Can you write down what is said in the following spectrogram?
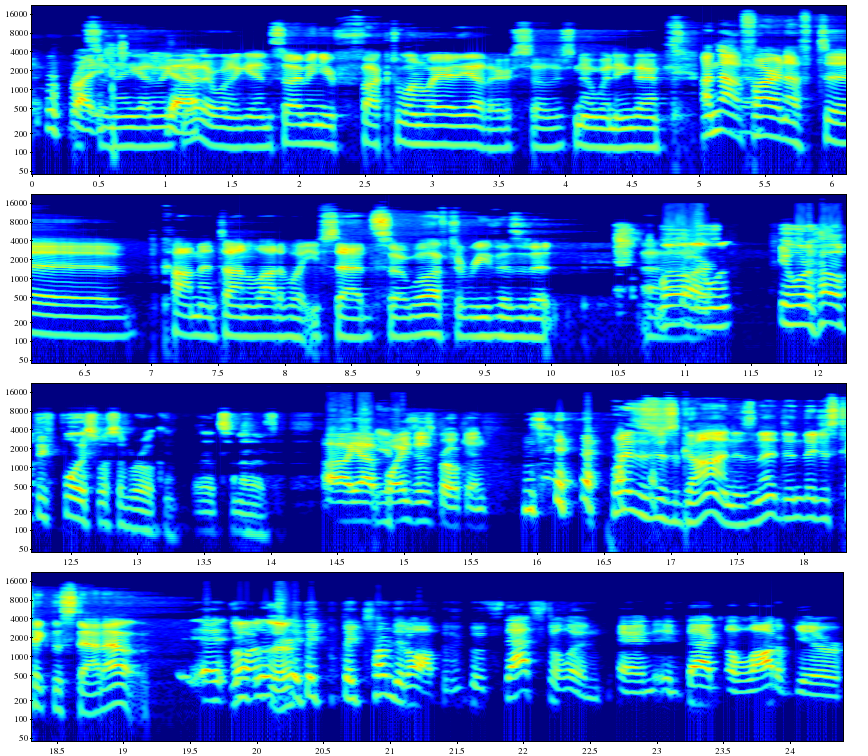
right. So now you got to make Yeah. the other one again. So I mean, you're fucked one way or the other. So there's no winning there. I'm not far enough to comment on a lot of what you've said, so we'll have to revisit it. Uh, Well, it would, it would help if Poise wasn't broken. That's another thing. Oh yeah, Yeah. Poise is broken. Poise is just gone, isn't it? Didn't they just take the stat out? It- No, it- it's there. they, they turned it off. The, the stat's still in, and in fact, a lot of gear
